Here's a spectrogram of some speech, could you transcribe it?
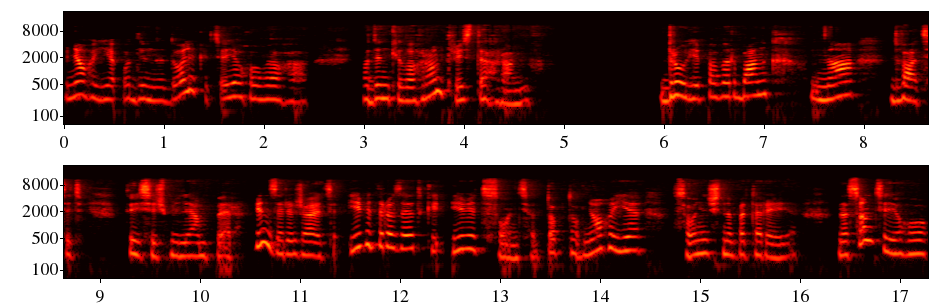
В нього є один недолік, і це його вага 1 кг 300 грамів. Другий павербанк на 20 тисяч мА. Він заряджається і від розетки, і від сонця. Тобто в нього є сонячна батарея. На сонці його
